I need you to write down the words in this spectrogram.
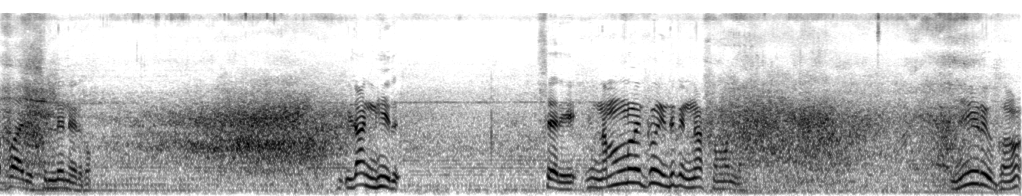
அப்போ அது சில்லுன்னு இருக்கும். இதுதான் நீர். சரி நம்மளுக்கும் இதுக்கு என்ன சம்மந்தம்? நீருக்கும்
